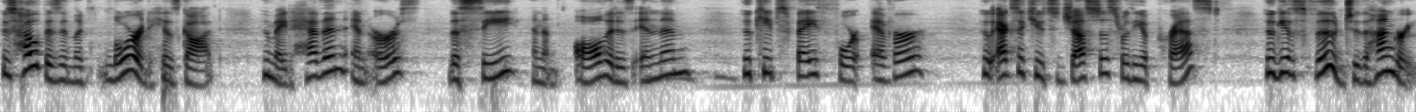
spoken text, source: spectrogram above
whose hope is in the Lord his God, who made heaven and earth the sea and all that is in them, who keeps faith forever, who executes justice for the oppressed, who gives food to the hungry.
